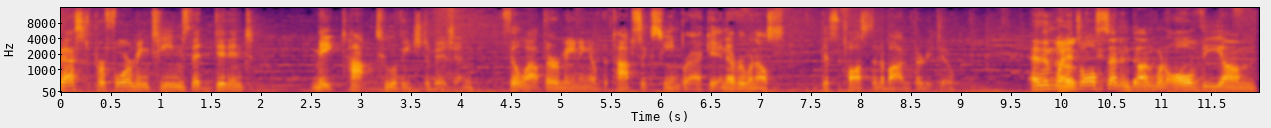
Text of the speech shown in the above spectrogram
best performing teams that didn't make top two of each division fill out the remaining of the top 16 bracket, and everyone else gets tossed in the bottom 32. And then when it's all said and done, when all the um,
